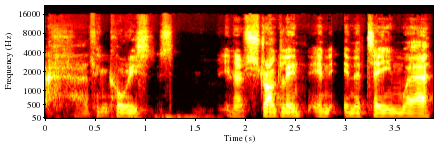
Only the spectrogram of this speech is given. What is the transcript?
I think Corey's you know struggling in in a team where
